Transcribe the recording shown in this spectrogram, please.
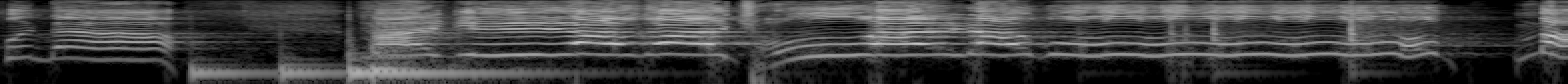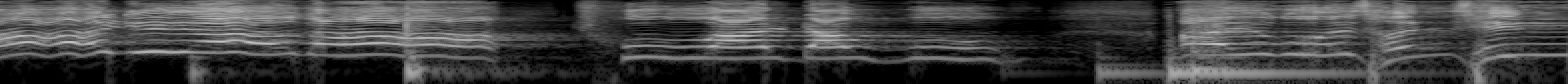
분명구나. 마리아가 좋아라고. 마리아가 좋아라고. 아이고 선생님.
